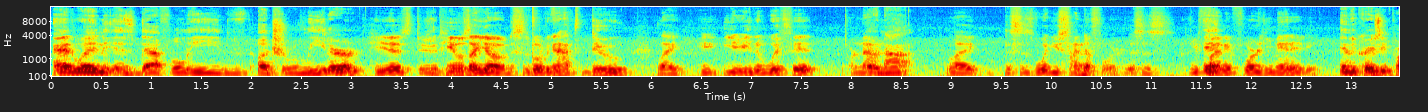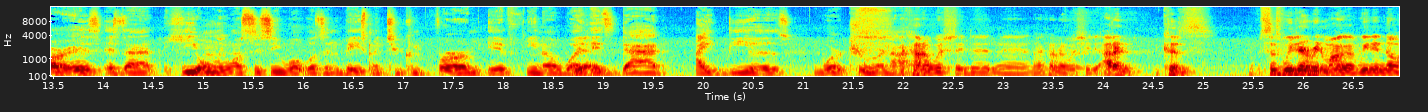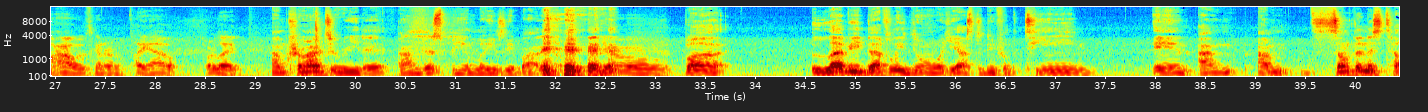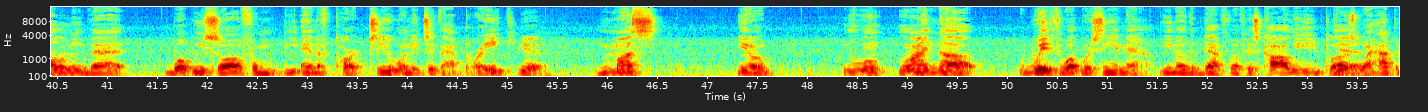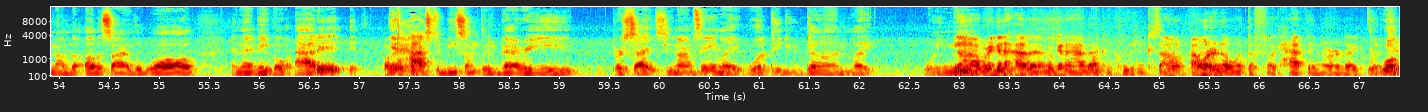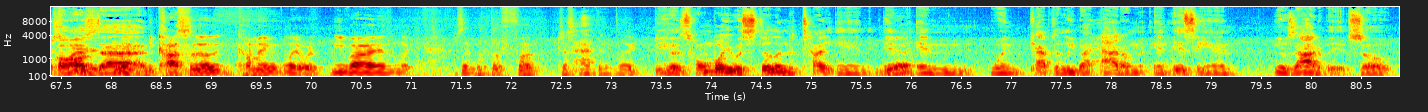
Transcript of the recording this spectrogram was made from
Erwin is definitely a true leader. He is, dude. He was like, "Yo, this is what we're gonna have to do. Like, you, you're either with it or not. or not. Like, this is what you signed up for. This is you It- fighting for humanity." And the crazy part is, is that he only wants to see what was in the basement to confirm if you know what his dad ideas were true or not. I kind of wish they did, man. I kind of wish he did. I don't, because since we didn't read the manga, we didn't know how it was gonna play out, or like, I'm trying to read it. I'm just being lazy about it. yo, but Levi definitely doing what he has to do for the team, and I'm I'm something is telling me that what we saw from the end of part two when they took that break yeah, must, you know, l- line up with what we're seeing now. You know, the death of his colleague plus Yeah. what happened on the other side of the wall, and then they go at it. It, Oh, it has to be something very precise. You know what I'm saying? Like, what did you done? Like, what do you mean? No, we're gonna have that. We're gonna have that conclusion because I, I want to know what the fuck happened or like what, What caused that? Like Mikasa coming like or Levi and like it was like what the fuck just happened like because Homeboy was still in the Titan, and, Yeah. and when Captain Levi had him in his hand, he was out of it. So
